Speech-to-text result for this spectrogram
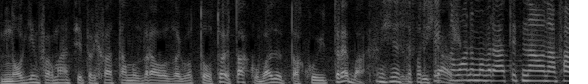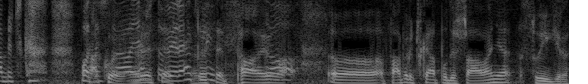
mnogi informacije prihvatamo zdravo za gotovo. To je tako, valjda tako i treba. Mislim da se pod hitno moramo vratiti na ona fabrička podešavanja, što bi rekli. Reset. Pa evo, uh, fabrička podešavanja su igra.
